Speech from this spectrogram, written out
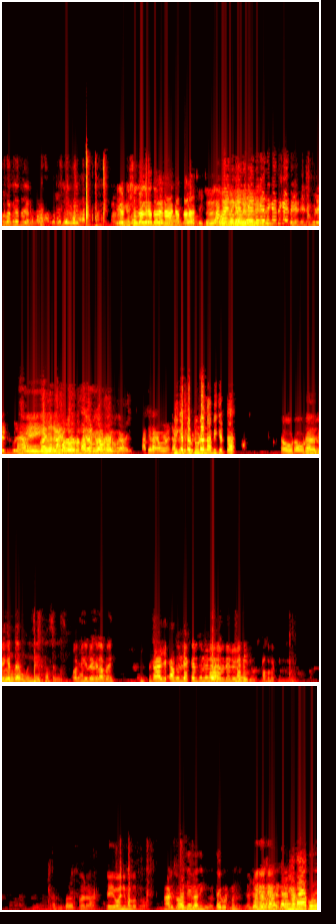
সোজা করে তুই একটু সোজা করে ধরে না কাতলাটা। এবার লাগাবো না, বিকেটটা টুডে না বিকেটটা। হ্যাঁ, বিকেটটা। বিকেট হয়ে গেল আপনি না, এই যে লইলে লইলে হয়ে যাবে। এই হয়নি বলল তো আর জোর দিলে। ওই যে, ওই যে। হিমায়া করু।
